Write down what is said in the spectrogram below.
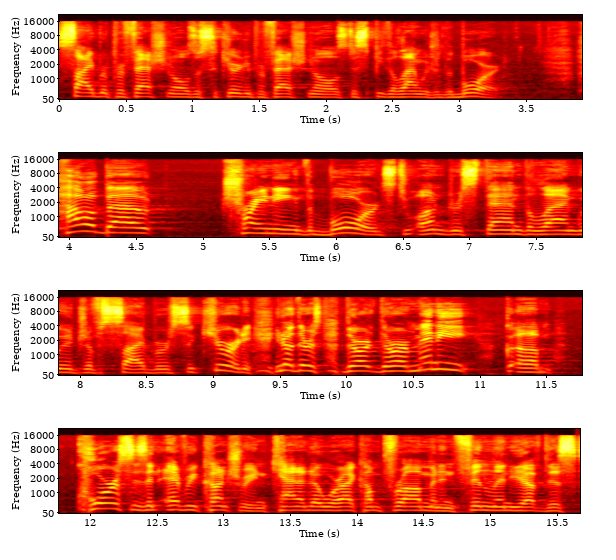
cyber professionals or security professionals to speak the language of the board. How about training the boards to understand the language of cybersecurity? You know, there's, there, are, there are many um, courses in every country. In Canada, where I come from, and in Finland, you have this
